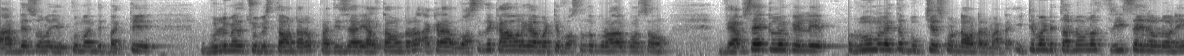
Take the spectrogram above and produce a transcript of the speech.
భారతదేశంలో ఎక్కువ మంది భక్తి గుళ్ళు మీద చూపిస్తూ ఉంటారు ప్రతిసారి వెళ్తూ ఉంటారు. అక్కడ వసతి కావాలి కాబట్టి వసతి గృహాల కోసం వెబ్సైట్లోకి వెళ్ళి రూములు అయితే బుక్ చేసుకుంటూ ఉంటారు అనమాట ఇటువంటి తరుణంలో శ్రీశైలంలోని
